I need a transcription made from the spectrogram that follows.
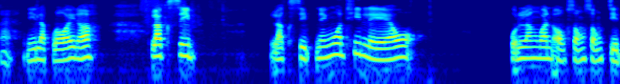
อะนี่หลักร้อยเนาะหลักสิบหลักสิบในงวดที่แล้ว ผลรางวัลออกสองสองจ็ด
